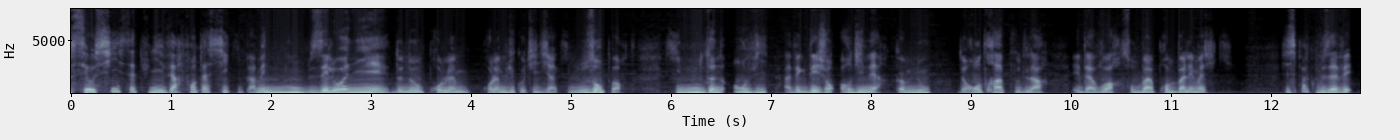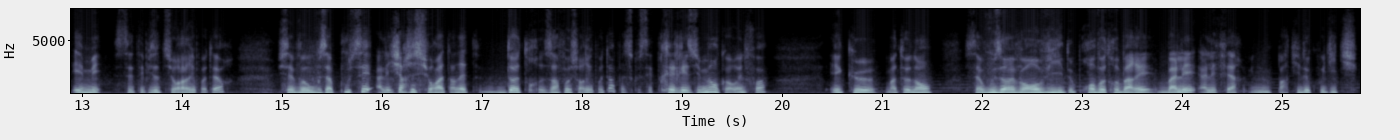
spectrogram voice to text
c'est aussi cet univers fantastique qui permet de nous éloigner de nos problèmes, du quotidien, qui nous emporte, qui nous donne envie, avec des gens ordinaires comme nous, de rentrer à Poudlard et d'avoir son propre balai magique. J'espère que vous avez aimé cet épisode sur Harry Potter. Ça vous a poussé à aller chercher sur internet d'autres infos sur Harry Potter parce que c'est très résumé encore une fois. Et que maintenant, ça vous avait envie de prendre votre barré, balai, aller faire une partie de Quidditch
